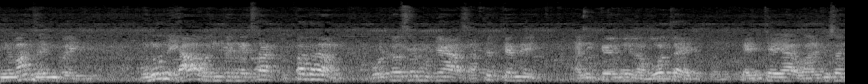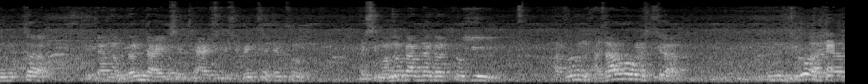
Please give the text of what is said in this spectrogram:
निर्माण झाली पाहिजे. म्हणून ह्या वंदनेचा उपक्रम बोटसर मोठ्या सातत्याने आणि खेळणी राबवत आहे. त्यांच्या या वाढदिवसानिमित्त त्यांना दंड आहे अशी शुभेच्छा देतो. अशी मनोकामना करतो की अजून हजारो वर्ष तुम्ही झिरो हजार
